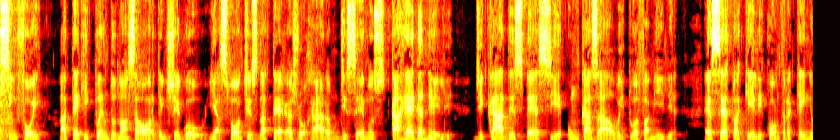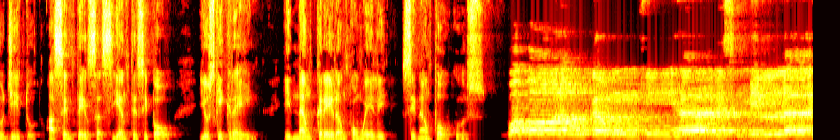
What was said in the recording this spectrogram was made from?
assim foi, até que quando nossa ordem chegou e as fontes da terra jorraram, dissemos: Carrega nele, de cada espécie, um casal e tua família, exceto aquele contra quem o dito, a sentença se antecipou, e os que creem, e não creram com ele, senão poucos. وقال اركبوا فيها بسم الله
